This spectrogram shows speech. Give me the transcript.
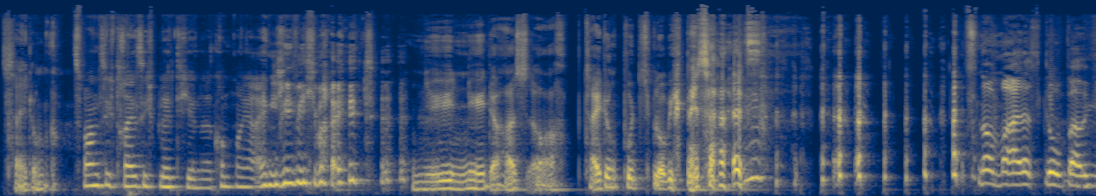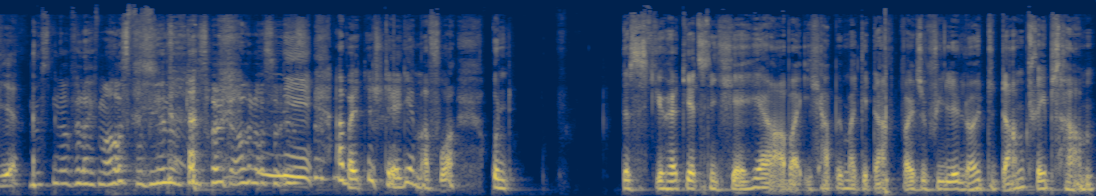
Zeitung. 20, 30 Blättchen, da kommt man ja eigentlich nicht weit. Nee, nee, da hast ach, Zeitung putzt, glaube ich, besser als, als normales Klopapier. Müssten wir vielleicht mal ausprobieren, ob das heute auch noch so Nee, ist. aber das stell dir mal vor. Und das gehört jetzt nicht hierher, aber ich habe immer gedacht, weil so viele Leute Darmkrebs haben,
